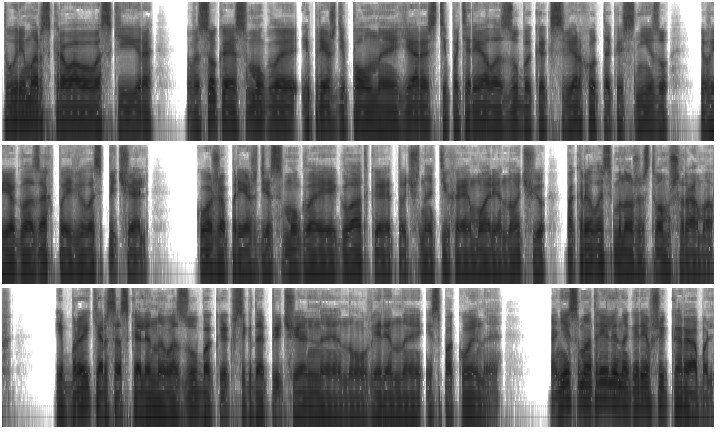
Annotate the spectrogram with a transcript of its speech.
Туримар с кровавого скиера — Высокая, смуглая и прежде полная ярости потеряла зубы как сверху, так и снизу. В ее глазах появилась печаль. Кожа, прежде смуглая и гладкая, точно тихое море ночью, покрылась множеством шрамов. И Брейкер со скаленного зуба, как всегда, печальная, но уверенная и спокойная. Они смотрели на горевший корабль.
